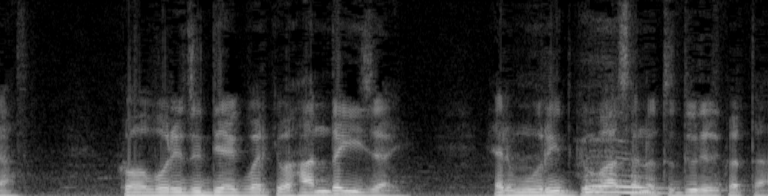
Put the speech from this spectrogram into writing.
না। কবরে যদি একবার কেউ হান্দাই যায় এর মুরিদ গো বাঁচানো তো দূরের কথা।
